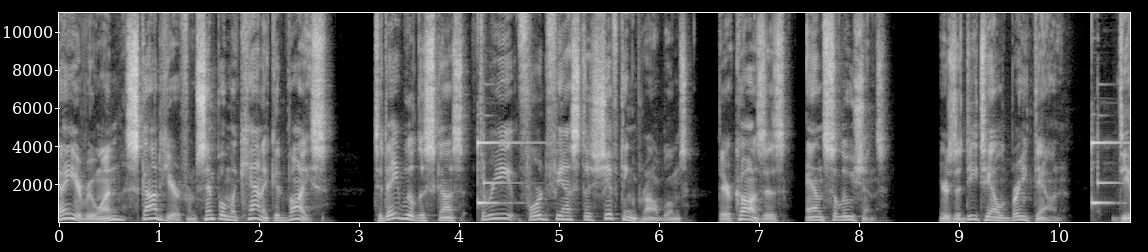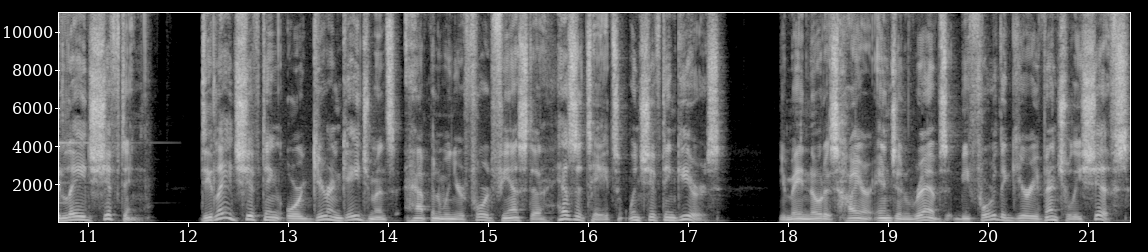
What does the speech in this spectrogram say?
Hey everyone, Scott here from Simple Mechanic Advice. Today we'll discuss three Ford Fiesta shifting problems, their causes, and solutions. Here's a detailed breakdown. Delayed shifting. Delayed shifting or gear engagements happen when your Ford Fiesta hesitates when shifting gears. You may notice higher engine revs before the gear eventually shifts.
